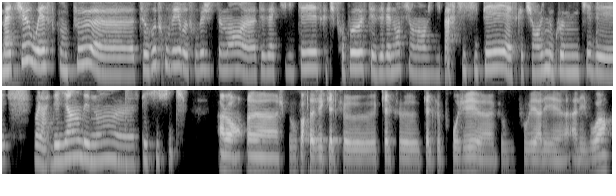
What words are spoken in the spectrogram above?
Mathieu, où est-ce qu'on peut te retrouver, retrouver justement tes activités, ce que tu proposes, tes événements, si on a envie d'y participer? Est-ce que tu as envie de nous communiquer des, voilà, des liens, des noms spécifiques? Alors, je peux vous partager quelques, quelques, quelques projets que vous pouvez aller, aller voir.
